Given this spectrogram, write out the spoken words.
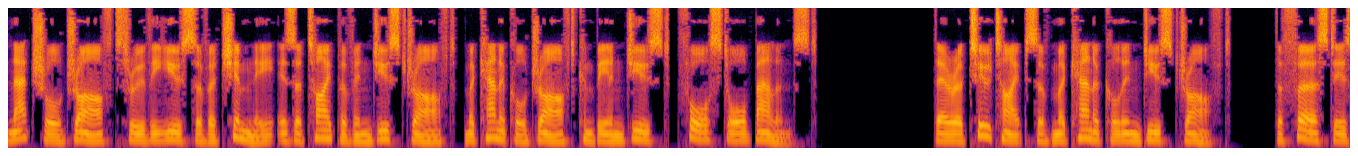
Natural draft through the use of a chimney is a type of induced draft. Mechanical draft can be induced, forced or balanced. There are two types of mechanical induced draft. The first is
